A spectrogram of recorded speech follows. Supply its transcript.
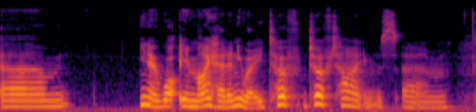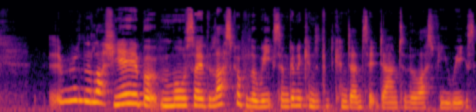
um, you know, what in my head anyway, tough tough times. Um, the last year, but more so the last couple of weeks. I'm going to con- condense it down to the last few weeks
